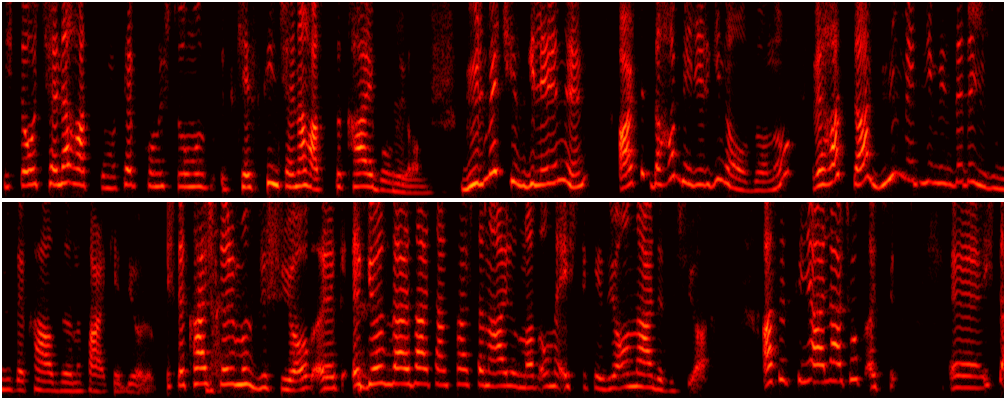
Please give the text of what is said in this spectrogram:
İşte o çene hattımız, hep konuştuğumuz keskin çene hattı kayboluyor. Hmm. Gülme çizgilerinin artık daha belirgin olduğunu ve hatta gülmediğimizde de yüzümüzde kaldığını fark ediyoruz. İşte kaşlarımız düşüyor. E, e, gözler zaten kaştan ayrılmaz. Ona eşlik ediyor. Onlar da düşüyor. Aslında sinyaller çok açık. Ee, işte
